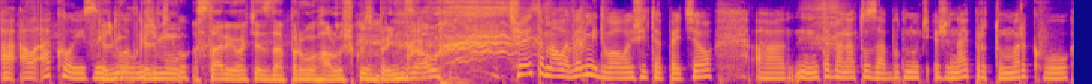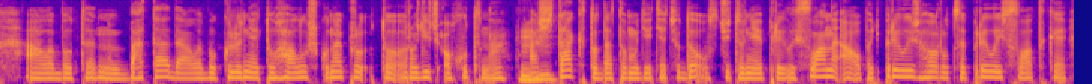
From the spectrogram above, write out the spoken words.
A, ale ako je zje tú lyžičku? Keď mu starý otec dá prvú halušku s brinzou. Čo je tam ale veľmi dôležité, Peťo, a treba na to zabudnúť, že najprv tú mrkvu, alebo ten batát, alebo kľudne aj tú halušku, najprv to rodič ochutná. Mm-hmm. Až tak to dá tomu dieťaťu do úst, či to nie je príliš slané a opäť príliš horúce, príliš sladké.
